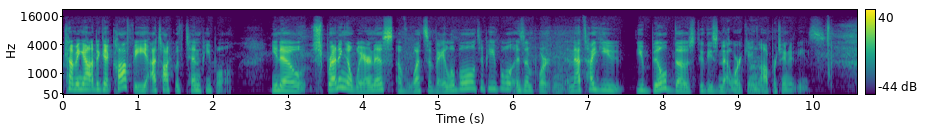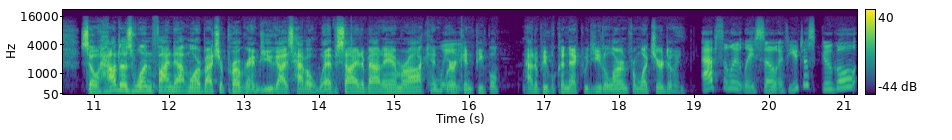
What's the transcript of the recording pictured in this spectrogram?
coming out to get coffee, I talked with ten people. You know, spreading awareness of what's available to people is important, and that's how you you build those through these networking opportunities. So, how does one find out more about your program? Do you guys have a website about AMROC, and where can people? How do people connect with you to learn from what you're doing? Absolutely. So if you just Google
